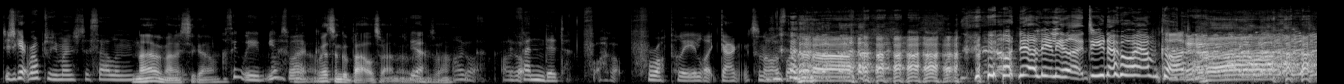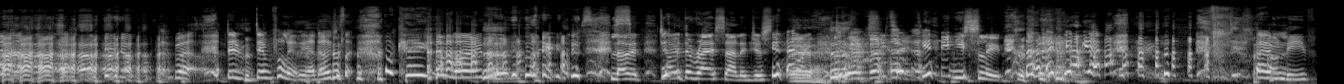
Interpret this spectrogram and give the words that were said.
Did you get robbed or you managed to sell and No, we managed to go. I think we yeah, Yeah, we had some good battles around there Yeah. as well. I got I got offended. I got properly like ganked and I was like I nearly like, do you know who I am, card? but didn't, didn't pull it at the end. I was just like, okay, never mind. Like, just- Lowered, lowered the rare cell and just like, in your sloop. I'll leave.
